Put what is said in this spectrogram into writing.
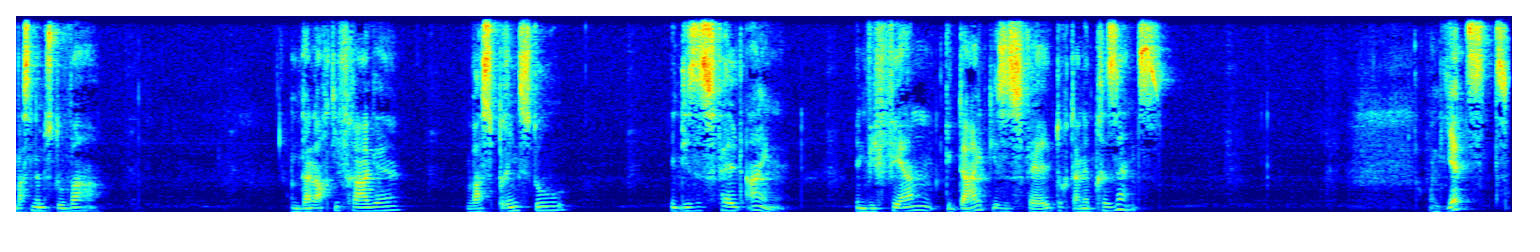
Was nimmst du wahr? Und dann auch die Frage, was bringst du in dieses Feld ein? Inwiefern gedeiht dieses Feld durch deine Präsenz? Und jetzt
